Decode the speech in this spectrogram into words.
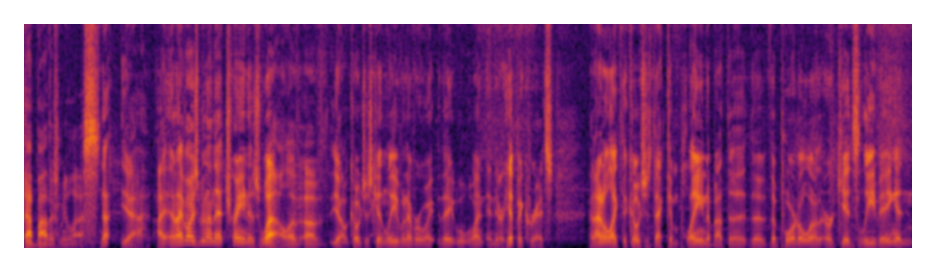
that bothers me less. Not, yeah, I, and I've always been on that train as well. Of, of you know, coaches can leave whenever they want, and they're hypocrites. And I don't like the coaches that complain about the, the, the portal or, or kids leaving and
